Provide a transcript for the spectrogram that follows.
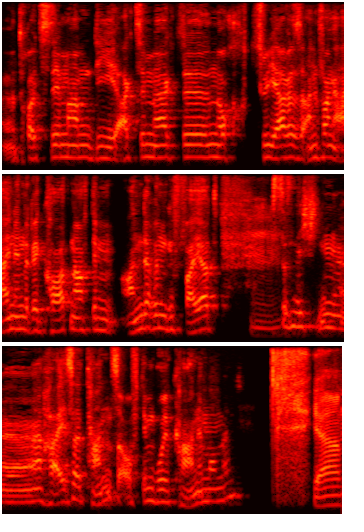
Äh, trotzdem haben die Aktienmärkte noch zu Jahresanfang einen Rekord nach dem anderen gefeiert. Mhm. Ist das nicht ein äh, heißer Tanz auf dem Vulkan im Moment? Ja,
